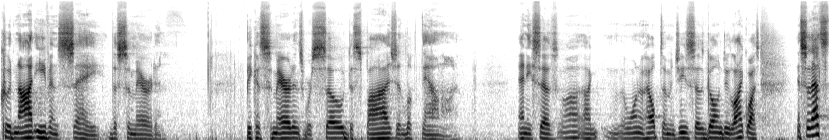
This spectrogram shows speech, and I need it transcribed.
could not even say the Samaritan because Samaritans were so despised and looked down on. And he says, Well, I, the one who helped him. And Jesus says, Go and do likewise. And so that's,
